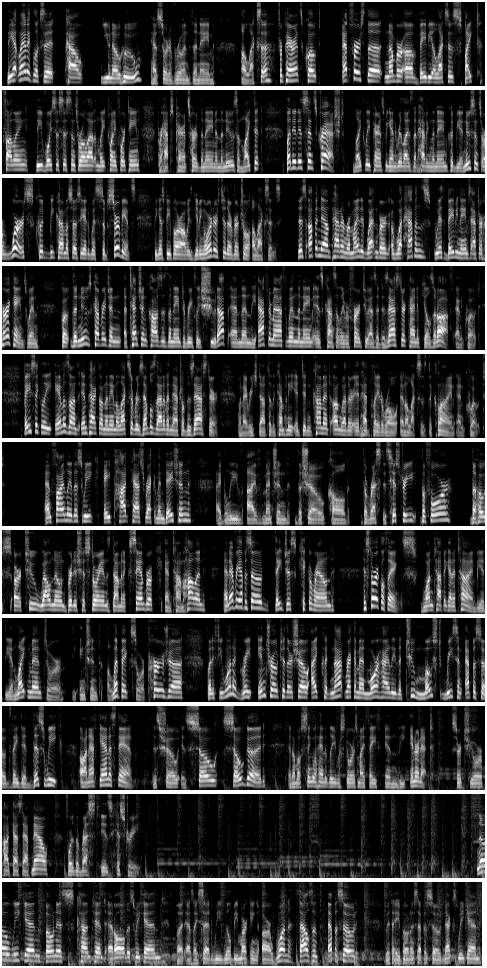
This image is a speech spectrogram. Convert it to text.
The Atlantic looks at how you know who has sort of ruined the name Alexa for parents. Quote, at first, the number of baby Alexas spiked following the voice assistant's rollout in late 2014. Perhaps parents heard the name in the news and liked it, but it has since crashed. Likely, parents began to realize that having the name could be a nuisance, or worse, could become associated with subservience because people are always giving orders to their virtual Alexas. This up and down pattern reminded Wattenberg of what happens with baby names after hurricanes when, quote, the news coverage and attention causes the name to briefly shoot up, and then the aftermath when the name is constantly referred to as a disaster kind of kills it off, end quote. Basically, Amazon's impact on the name Alexa resembles that of a natural disaster. When I reached out to the company, it didn't comment on whether it had played a role in Alexa's decline, end quote. And finally, this week, a podcast recommendation. I believe I've mentioned the show called The Rest is History before. The hosts are two well known British historians, Dominic Sandbrook and Tom Holland, and every episode they just kick around historical things, one topic at a time, be it the Enlightenment or the ancient Olympics or Persia. But if you want a great intro to their show, I could not recommend more highly the two most recent episodes they did this week on Afghanistan. This show is so, so good. It almost single handedly restores my faith in the internet. Search your podcast app now for The Rest is History. No weekend bonus content at all this weekend, but as I said, we will be marking our 1000th episode with a bonus episode next weekend.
